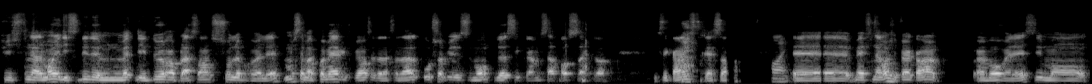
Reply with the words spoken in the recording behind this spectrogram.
puis finalement, il a décidé de mettre les deux remplaçants sur le relais. Moi, c'est ma première expérience internationale au championnat du monde. Puis là, c'est comme ça passe sa corde. C'est quand même stressant. Euh, mais finalement, j'ai fait quand même un bon relais. C'est mon,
